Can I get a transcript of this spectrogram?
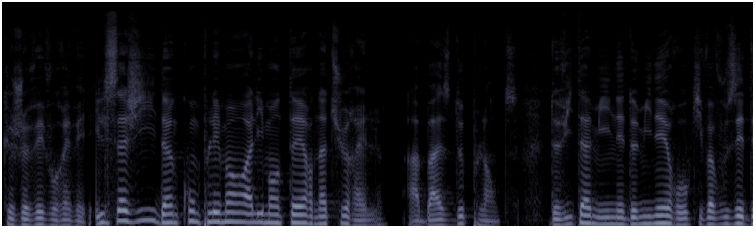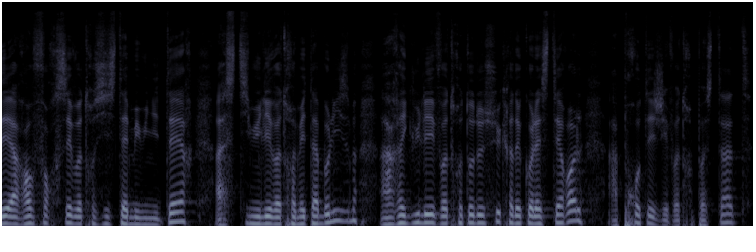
que je vais vous révéler. Il s'agit d'un complément alimentaire naturel à base de plantes, de vitamines et de minéraux qui va vous aider à renforcer votre système immunitaire, à stimuler votre métabolisme, à réguler votre taux de sucre et de cholestérol, à protéger votre prostate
